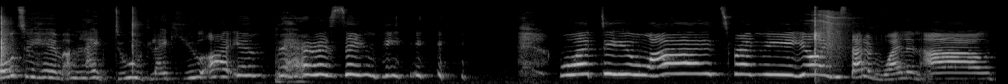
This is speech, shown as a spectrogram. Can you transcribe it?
go to him. I'm like, dude, like you are embarrassing me. what do you want from me? Yo, he started whiling out.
